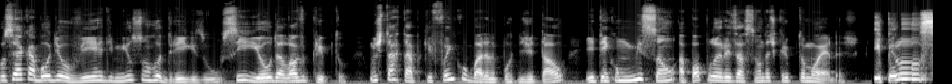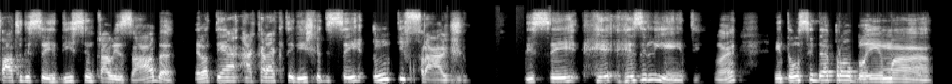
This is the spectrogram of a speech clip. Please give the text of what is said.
Você acabou de ouvir de Milson Rodrigues, o CEO da Love Crypto, uma startup que foi incubada no Porto Digital e tem como missão a popularização das criptomoedas. E pelo fato de ser descentralizada, ela tem a, a característica de ser antifrágil, de ser re resiliente. Não é? Então, se der problema,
